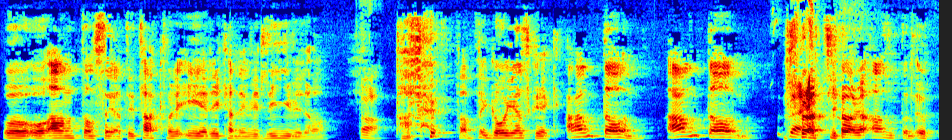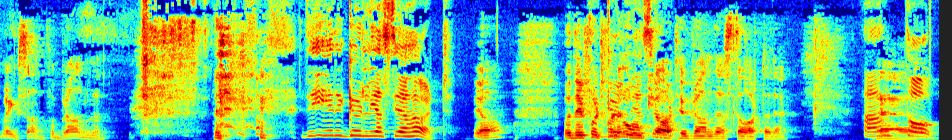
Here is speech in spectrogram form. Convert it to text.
och, och Anton säger att det är tack vare Erik han är vid liv idag Ja. Pape- Papegojan skrek Anton! Anton! Nej. För att göra Anton uppmärksam på branden Det är det gulligaste jag har hört. Ja, och det är fortfarande jag oklart hur branden startade Anton!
